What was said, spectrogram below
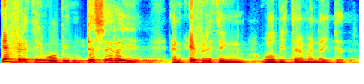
Everything will be in disarray and everything will be terminated.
